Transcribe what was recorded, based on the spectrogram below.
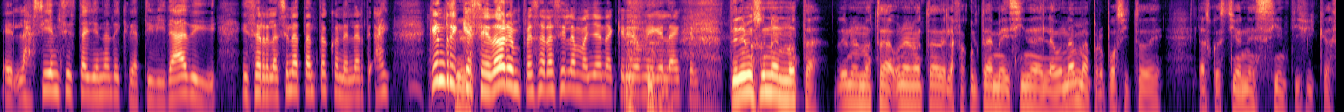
eh, la ciencia está llena de creatividad y, se relaciona tanto con el arte. Ay, qué enriquecedor empezar así la mañana, querido Miguel Ángel. Tenemos una nota, de una nota, una nota de la Facultad de Medicina de la UNAM a propósito de las cuestiones científicas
